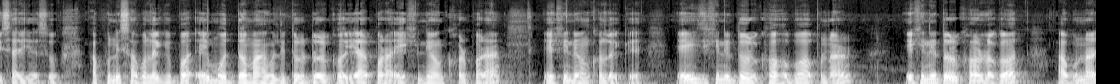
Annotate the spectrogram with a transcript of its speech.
বিচাৰি আছোঁ। আপুনি চাব লাগিব এই মধ্যমা আঙুলিটোৰ দৈৰ্ঘ্য ইয়াৰ পৰা এইখিনি অংশৰ পৰা এইখিনি অংশলৈকে। এই যিখিনি দৈৰ্ঘ্য হ'ব আপোনাৰ এইখিনি দৈৰ্ঘ্যৰ লগত আপোনাৰ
